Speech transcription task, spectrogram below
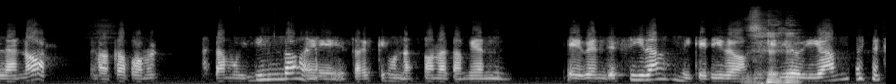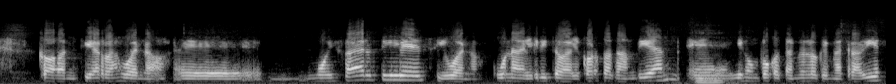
la norte. Acá por está muy lindo. Eh, sabes que es una zona también eh, bendecida, mi querido, mi querido Vigán, con tierras, bueno, eh, muy fértiles y bueno, una del grito del corto también, eh, y es un poco también lo que me atraviesa.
